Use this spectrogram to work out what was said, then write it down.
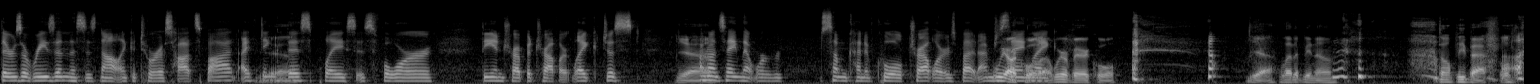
there's a reason this is not like a tourist hotspot. I think Yeah. this place is for the intrepid traveler. Like, just yeah. I'm not saying that we're some kind of cool travelers, but I'm just saying. we are saying cool. though. We're very cool. yeah. Let it be known. Don't be bashful.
